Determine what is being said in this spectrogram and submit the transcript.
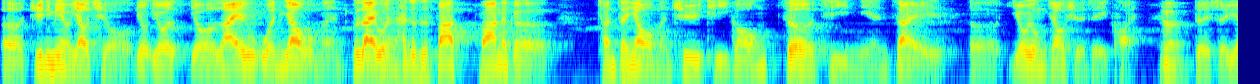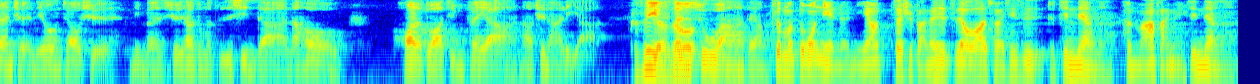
呃局里面有要求，有有有来文要我们，不是来文，他就是发发那个传真要我们去提供这几年在呃游泳教学这一块，嗯，对，水域安全游泳教学，你们学校怎么执行的啊？然后花了多少经费啊？然后去哪里啊？可是有时候人数啊，这样这么多年了，你要再去把那些资料挖出来，其实就尽量啊，很麻烦诶、欸。尽量啊。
